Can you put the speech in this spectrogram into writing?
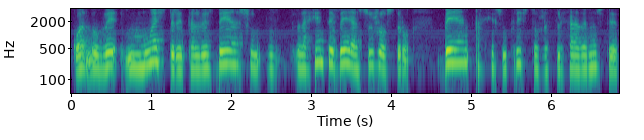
cuando ve, muestre, tal vez vea su, la gente vea su rostro, vean a Jesucristo reflejado en usted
